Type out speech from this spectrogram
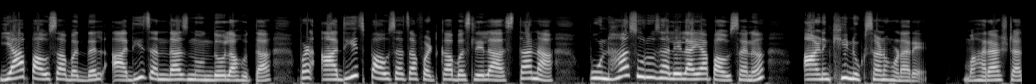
या पावसाबद्दल आधीच अंदाज नोंदवला होता पण आधीच पावसाचा फटका बसलेला असताना पुन्हा सुरू झालेला या पावसानं आणखी नुकसान होणार आहे. महाराष्ट्रात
